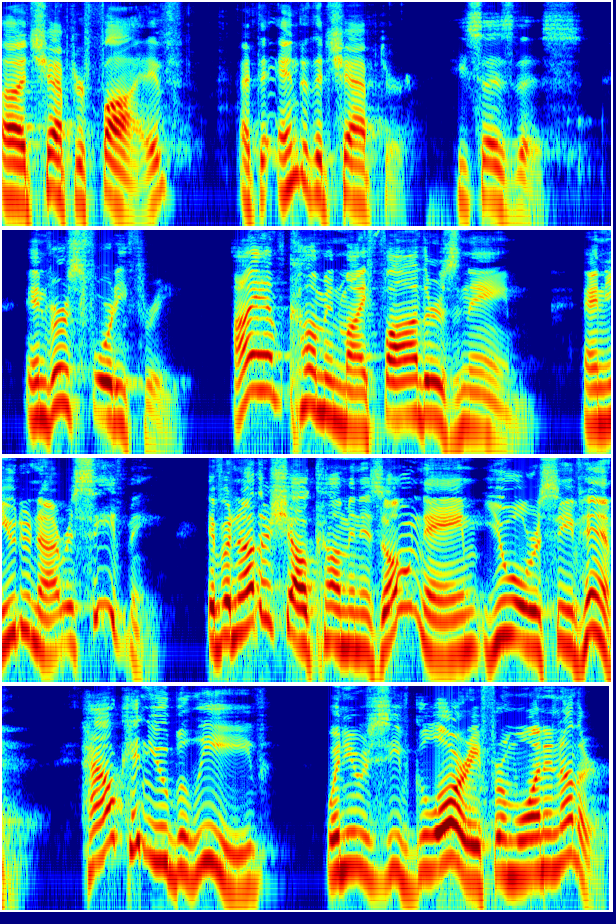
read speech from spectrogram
uh, chapter 5, at the end of the chapter, he says this in verse 43 I have come in my Father's name, and you do not receive me. If another shall come in his own name, you will receive him. How can you believe when you receive glory from one another,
